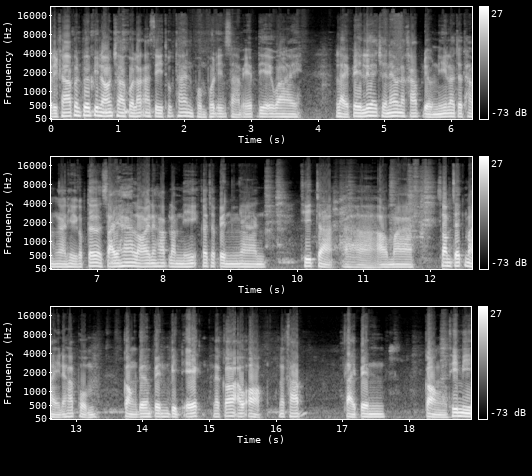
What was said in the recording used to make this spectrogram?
สวัสดีครับเพื่อนๆพี่น้องชาวคนรัก RC ทุกท่านผมพล N3F DIY ไหลไปเรื่อยชาแนลนะครับ เดี๋ยวนี้เราจะทำงานเฮลิคอปเตอร์ไซส์500 นะครับลำนี้ก็จะเป็นงานที่จะเอามาซ่อมเซตใหม่นะครับผมกล่องเดิมเป็น Bit X แล้วก็เอาออกนะครับใส่เป็นกล่องที่มี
